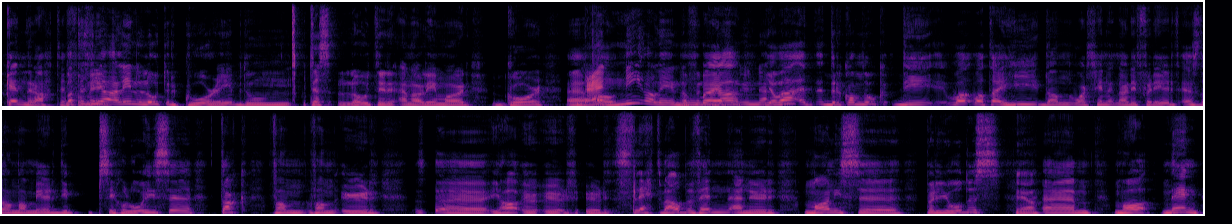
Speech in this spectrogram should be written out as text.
kinderachtig Maar het is mij. niet alleen louter gore, hè. Bedoel... Het is louter en alleen maar gore. Eh, Nee, al- niet alleen. Dat vind, dat ja, het- er komt ook die... Wat, wat hij hier dan waarschijnlijk naar refereert, is dan, dan meer die psychologische tak van, van uw, eh, ja, uw, slecht welbevinden en uw manische periodes. Ja. Ehm, maar nee,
